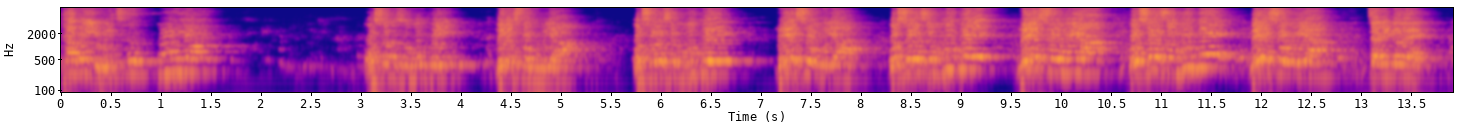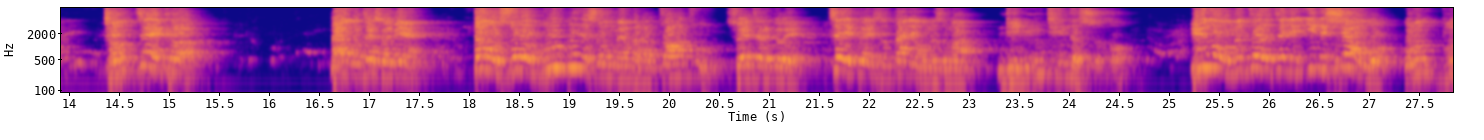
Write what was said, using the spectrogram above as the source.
它会有一只乌鸦。我说的是乌龟，没有说乌鸦。我说的是乌龟，没有说乌鸦。我说的是乌龟，没有说乌鸦。我说的是乌龟，没有说乌鸦。在座各位，从这一刻，来，我再说一遍。当我说到乌龟的时候，我们要把它抓住。所以，在座各位，这一刻也是锻炼我们什么？聆听的时候。如果我们坐在这里一个下午，我们不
